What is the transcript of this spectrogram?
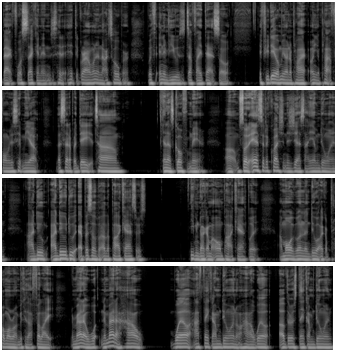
back for a second and just hit hit the ground running in October with interviews and stuff like that. So if you deal with me on the pl- on your platform, just hit me up. Let's set up a date, a time, and let's go from there. Um, so the answer to the question is yes, I am doing I do I do do episodes with other podcasters, even though I got my own podcast. But I'm always willing to do like a promo run because I feel like no matter what, no matter how well I think I'm doing, or how well others think I'm doing,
